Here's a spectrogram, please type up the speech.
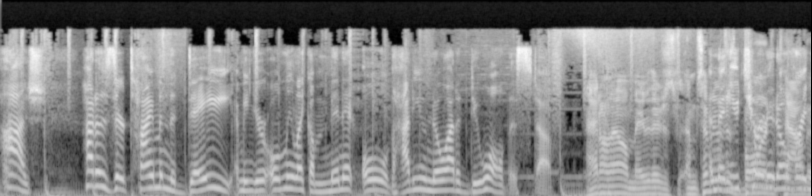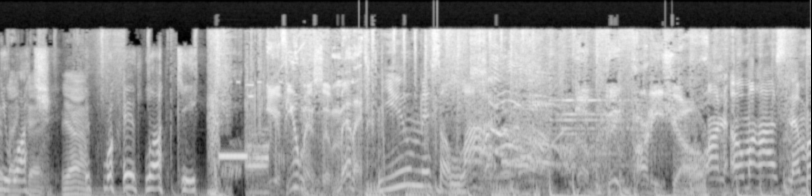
gosh. How does their time in the day? I mean, you're only like a minute old. How do you know how to do all this stuff? I don't know. Maybe there's. I'm And then you turn it over and you watch. Yeah. Boy, lucky. If you miss a minute, You miss a lot The Big Party Show. on Omaha's number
